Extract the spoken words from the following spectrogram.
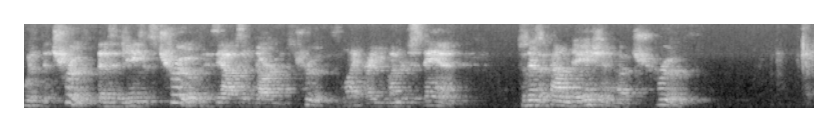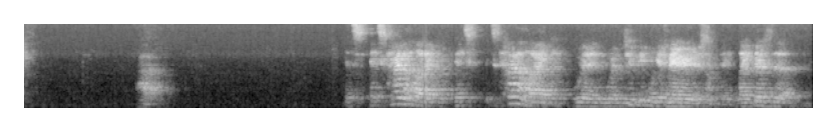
with the truth that is in Jesus. Truth is the opposite of darkness. Truth is light, right? You understand. So there's a foundation of truth. Uh, it's it's kind of like it's it's kind of like when when two people get married or something. Like there's the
